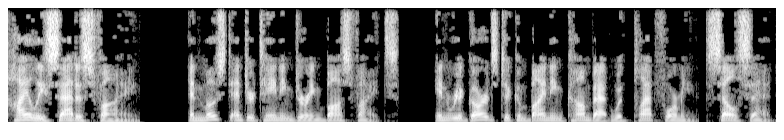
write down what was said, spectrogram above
highly satisfying, and most entertaining during boss fights. In regards to combining combat with platforming, Sell said,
